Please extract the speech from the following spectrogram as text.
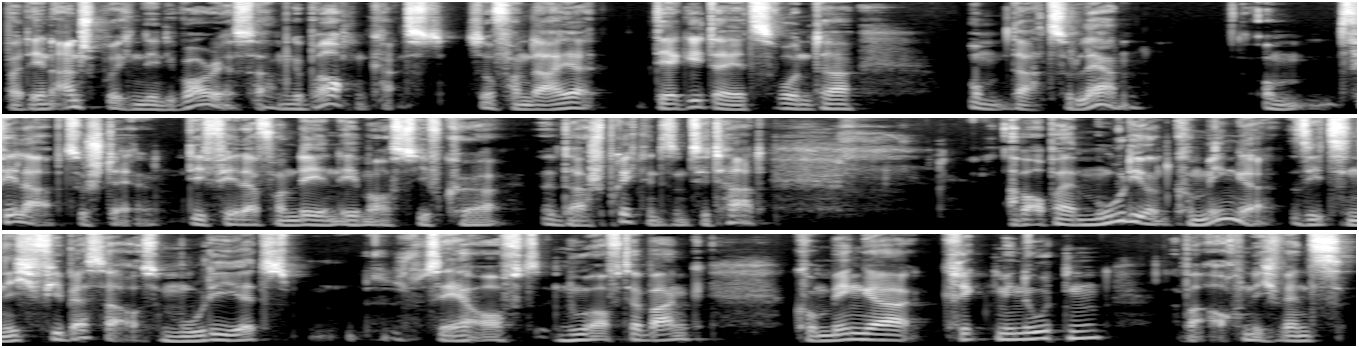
bei den Ansprüchen, den die Warriors haben, gebrauchen kannst. So von daher, der geht da jetzt runter, um da zu lernen um Fehler abzustellen. Die Fehler, von denen eben auch Steve Kerr da spricht in diesem Zitat. Aber auch bei Moody und Kuminga sieht es nicht viel besser aus. Moody jetzt sehr oft nur auf der Bank. Kuminga kriegt Minuten, aber auch nicht, wenn es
